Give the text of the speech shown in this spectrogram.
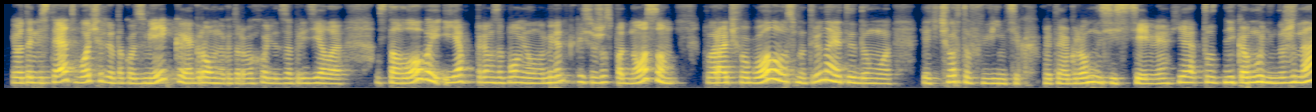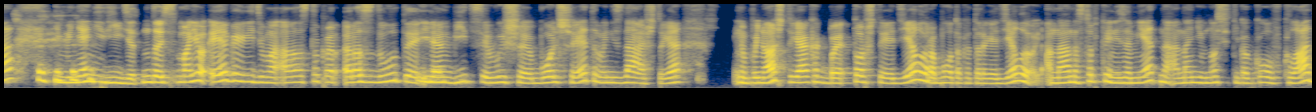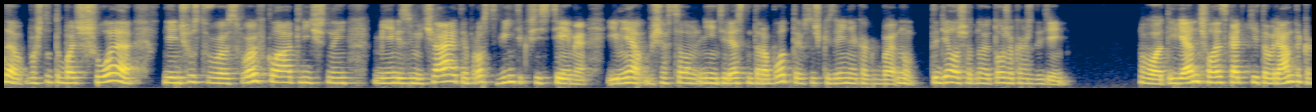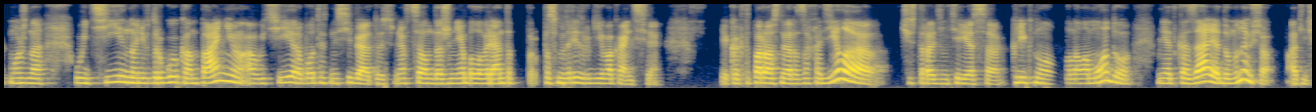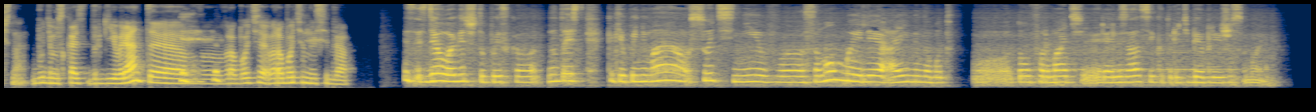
И вот они стоят в очереди вот такой змейкой огромной, которая выходит за пределы столовой, и я прям запомнила момент, как я сижу с подносом, поворачиваю голову, смотрю на это и думаю, я чертов винтик в этой огромной системе, я тут никому не нужна, и меня не видят. Ну, то есть мое эго, видимо, оно настолько раздутое, или амбиции выше, больше этого, не знаю, что я ну, поняла, что я как бы то, что я делаю, работа, которую я делаю, она настолько незаметна, она не вносит никакого вклада во что-то большое, я не чувствую свой вклад личный, меня не замечают, я просто винтик в системе, и мне вообще в целом неинтересна эта работа, и с точки зрения как бы, ну, ты делаешь одно и то же каждый день. Вот, и я начала искать какие-то варианты, как можно уйти, но не в другую компанию, а уйти работать на себя. То есть у меня в целом даже не было варианта посмотреть другие вакансии. Я как-то пару раз, наверное, заходила чисто ради интереса, кликнула на Ламоду, мне отказали, я думаю, ну и все, отлично, будем искать другие варианты в, работе, в работе на себя. Сделала вид, что поискала. Ну, то есть, как я понимаю, суть не в самом мейле, а именно вот в том формате реализации, который тебе ближе самой.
